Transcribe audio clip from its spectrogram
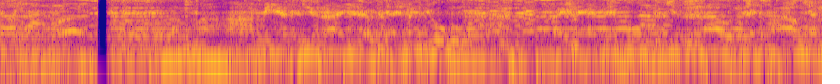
นละหนึ่งร้อยบาทกลับมาหาเมียทีไรแล้วใจมันยุ่ง ไปแหน่แต่มุ่งกินเหล้าแต่เช้ายัน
